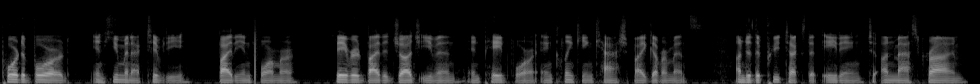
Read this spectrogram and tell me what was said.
poured aboard in human activity by the informer favored by the judge even, and paid for in clinking cash by governments, under the pretext of aiding to unmask crime.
